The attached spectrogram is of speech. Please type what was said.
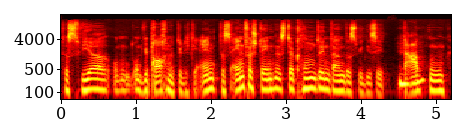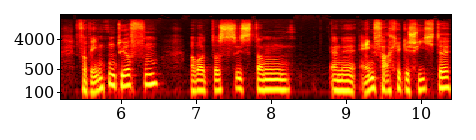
dass wir, und, und wir brauchen natürlich Ein, das Einverständnis der Kundin dann, dass wir diese Daten verwenden dürfen. Aber das ist dann eine einfache Geschichte,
